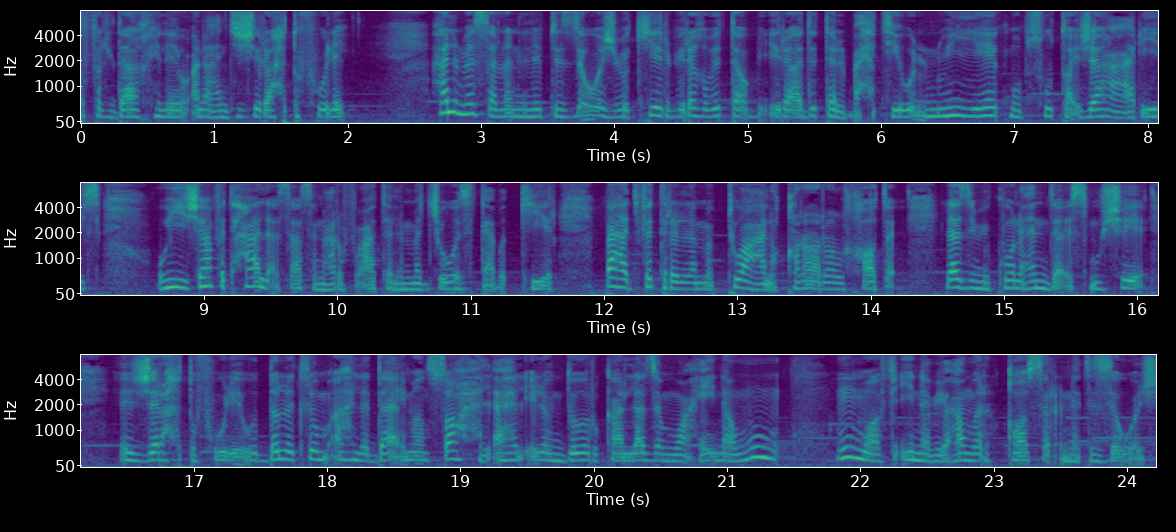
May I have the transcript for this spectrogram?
طفل داخلي وأنا عندي جراح طفولي؟ هل مثلا اللي بتتزوج بكير برغبتها وبإرادتها البحتة وإنه هي هيك مبسوطة إجاها عريس وهي شافت حالها أساسا على رفقاتها لما تجوزت بكير بعد فترة لما بتوعى على قرارها الخاطئ لازم يكون عندها اسمه شيء جرح طفولي وتضل تلوم أهلها دائما صح؟ الأهل إلهم دور وكان لازم واعينا ومو مو موافقين بعمر قاصر إنها تتزوج.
